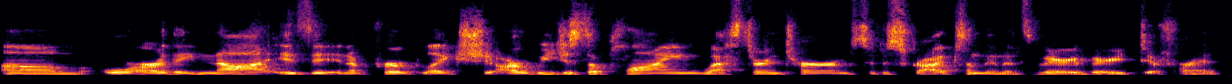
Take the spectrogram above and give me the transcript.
um, or are they not? Is it inappropriate? Like, sh- are we just applying Western terms to describe something that's very, very different?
